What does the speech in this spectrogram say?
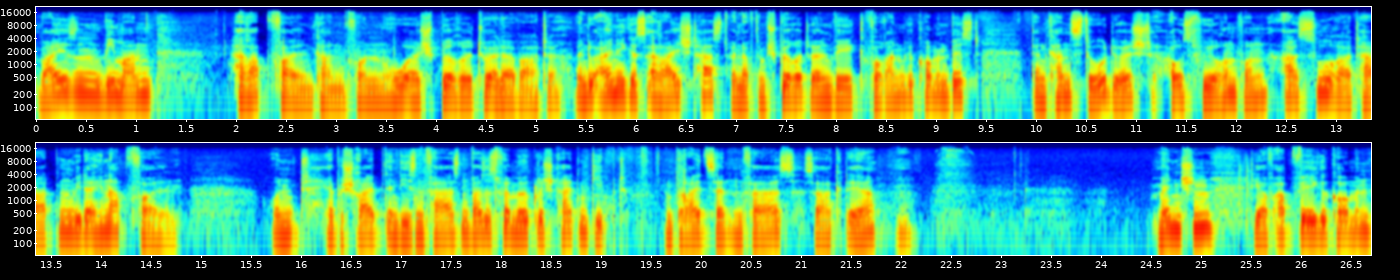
Weisen, wie man herabfallen kann von hoher spiritueller Warte. Wenn du einiges erreicht hast, wenn du auf dem spirituellen Weg vorangekommen bist, dann kannst du durch Ausführen von Asura-Taten wieder hinabfallen. Und er beschreibt in diesen Versen, was es für Möglichkeiten gibt. Im 13. Vers sagt er, Menschen, die auf Abwege kommen,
